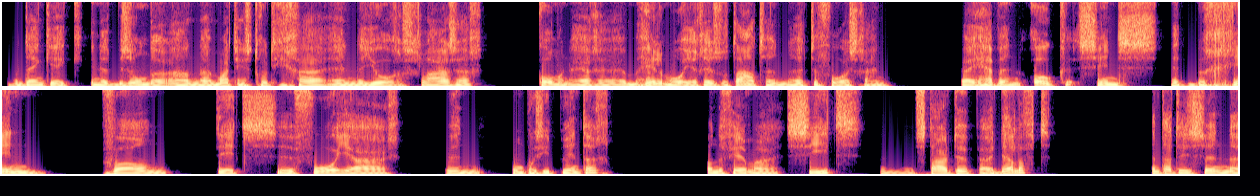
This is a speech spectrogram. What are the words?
Dan denk ik in het bijzonder aan Martin Stroetiga en Joris Glazer. Komen er hele mooie resultaten tevoorschijn. Wij hebben ook sinds het begin van dit voorjaar een composietprinter van de firma Seed, een start-up uit Delft. En dat is een uh,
